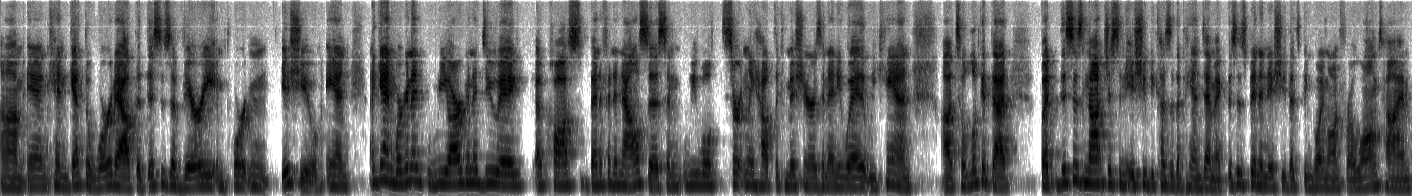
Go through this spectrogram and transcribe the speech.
um, and can get the word out that this is a very important issue. And again, we're gonna, we are gonna do a, a cost benefit analysis, and we will certainly help the commissioners in any way that we can uh, to look at that. But this is not just an issue because of the pandemic. This has been an issue that's been going on for a long time,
